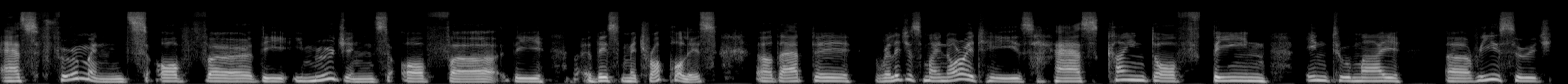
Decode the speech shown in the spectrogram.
as ferments of uh, the emergence of uh, the this metropolis uh, that the religious minorities has kind of been into my uh, research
